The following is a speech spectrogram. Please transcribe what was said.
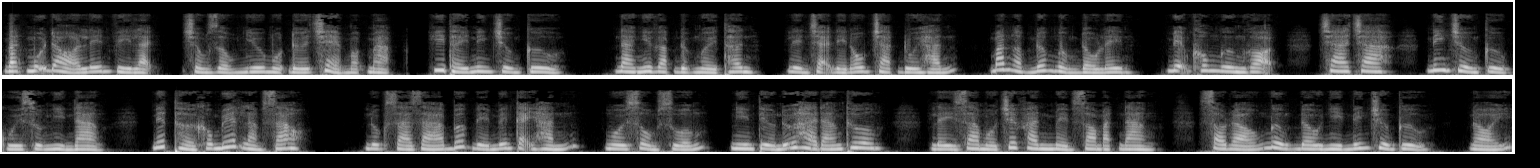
mặt mũi đỏ lên vì lạnh, trông giống như một đứa trẻ mập mạp. Khi thấy Ninh Trường Cửu, nàng như gặp được người thân, liền chạy đến ôm chặt đùi hắn, mắt ngập nước ngẩng đầu lên, miệng không ngừng gọi, cha cha. Ninh Trường Cửu cúi xuống nhìn nàng, nhất thời không biết làm sao. Lục Giá Giá bước đến bên cạnh hắn, ngồi xổm xuống, nhìn tiểu nữ hài đáng thương, lấy ra một chiếc khăn mềm so mặt nàng, sau đó ngẩng đầu nhìn Ninh Trường Cửu, nói:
